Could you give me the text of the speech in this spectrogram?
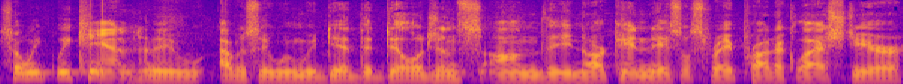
So we, we can. I mean, obviously, when we did the diligence on the Narcan nasal spray product last year, uh,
